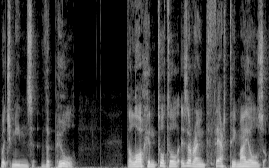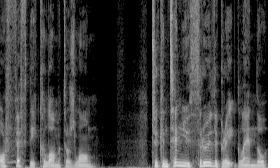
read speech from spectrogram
which means the pool. The loch in total is around 30 miles or 50 kilometres long. To continue through the Great Glen, though,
